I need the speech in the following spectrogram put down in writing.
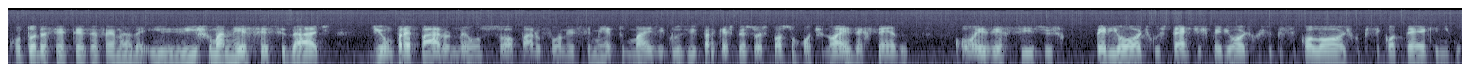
Com toda certeza, Fernanda, existe uma necessidade de um preparo não só para o fornecimento, mas inclusive para que as pessoas possam continuar exercendo com exercícios periódicos, testes periódicos de psicológico, psicotécnico,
